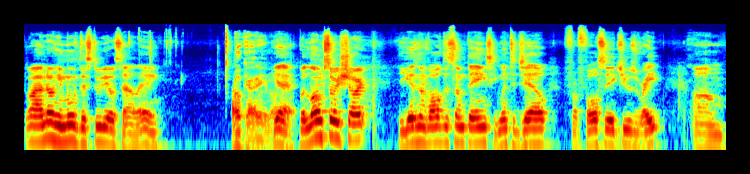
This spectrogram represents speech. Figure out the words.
Well, I know he moved the studios to L.A. Okay, I didn't know. Yeah, but long story short, he gets involved in some things. He went to jail for falsely accused rape um,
